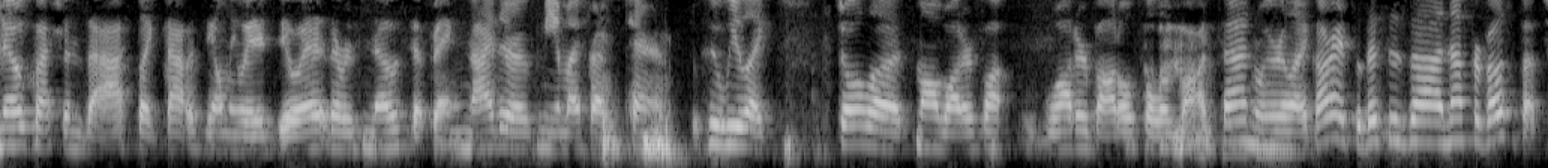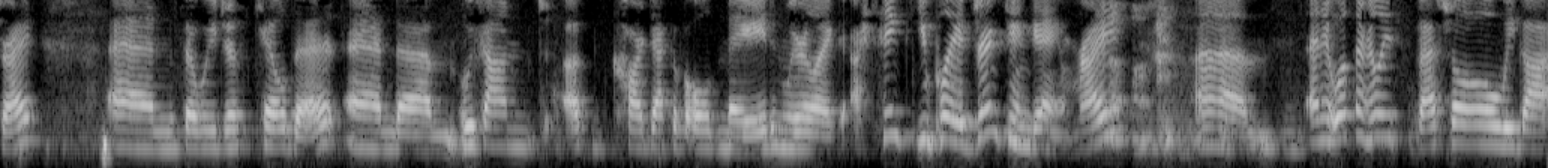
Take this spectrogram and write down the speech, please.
No questions asked. Like that was the only way to do it. There was no sipping. Neither of me and my friend's parents, who we like stole a small water fo- water bottle full of vodka, and we were like, "All right, so this is uh, enough for both of us, right?" And so we just killed it, and um, we found a card deck of Old Maid, and we were like, "I think you play a drinking game, right?" Um, and it wasn't really special. We got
